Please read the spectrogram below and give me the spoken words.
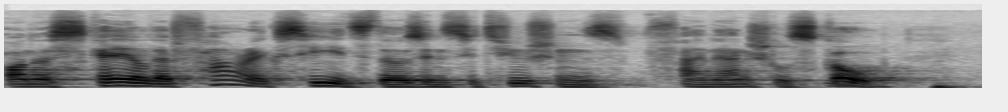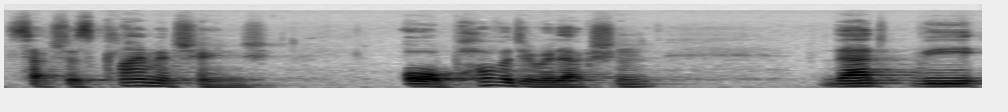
on a scale that far exceeds those institutions' financial scope, such as climate change or poverty reduction, that we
